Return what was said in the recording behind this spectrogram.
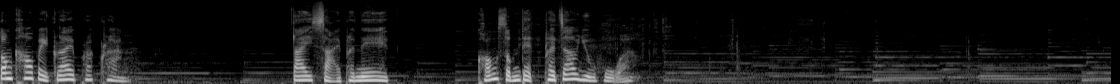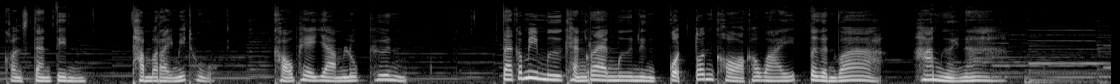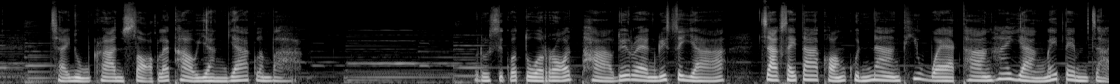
ต้องเข้าไปใกล้พระครัง ใต้สายพระเนตร ของสมเด็จพระเจ้าอยู่หัว คอนสแตนตินทำอะไรไม่ถูก เขาพยายามลุกขึ้น แต่ก็มีมือแข็งแรงมือหนึ่งกดต้นคอเขาไว้ เตือนว่าห้ามเงยหน้าชายหนุ่มครานศอกและเข่าอยังยากลำบาก รู้สึกว่าตัวร้อนผ่าด้วยแรงริษยา จากสายตาของขุนนางที่แหวกทางให้อย่างไม่เต็มใจ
